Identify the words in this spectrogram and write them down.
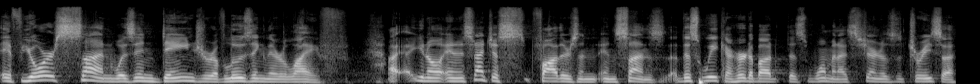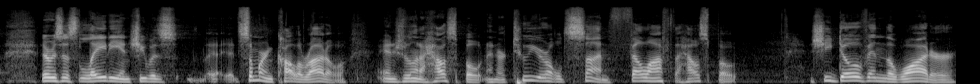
If your son was in danger of losing their life, I, you know, and it's not just fathers and, and, sons. This week I heard about this woman. I was sharing this with Teresa. There was this lady, and she was uh, somewhere in Colorado, and she was on a houseboat, and her two year old son fell off the houseboat. She dove in the water,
